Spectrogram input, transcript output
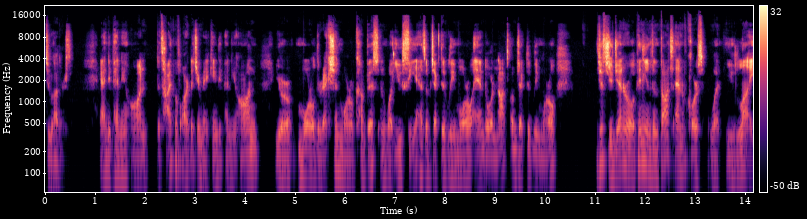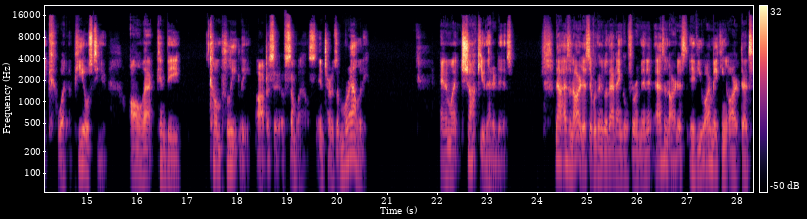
to others. And depending on the type of art that you're making, depending on your moral direction, moral compass, and what you see as objectively moral and or not objectively moral, just your general opinions and thoughts, and of course, what you like, what appeals to you, all that can be completely opposite of someone else in terms of morality. And it might shock you that it is. Now, as an artist, if we're going to go that angle for a minute, as an artist, if you are making art that's,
